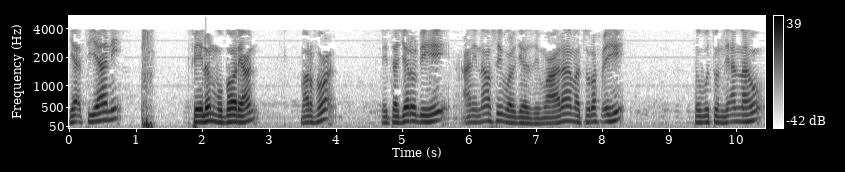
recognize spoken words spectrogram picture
Ya'tiyani fi'lun mudhari'un marfu' litajarudihi 'ani nasib wal jazim. wa 'alamatu raf'ihi thubutun li'annahu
